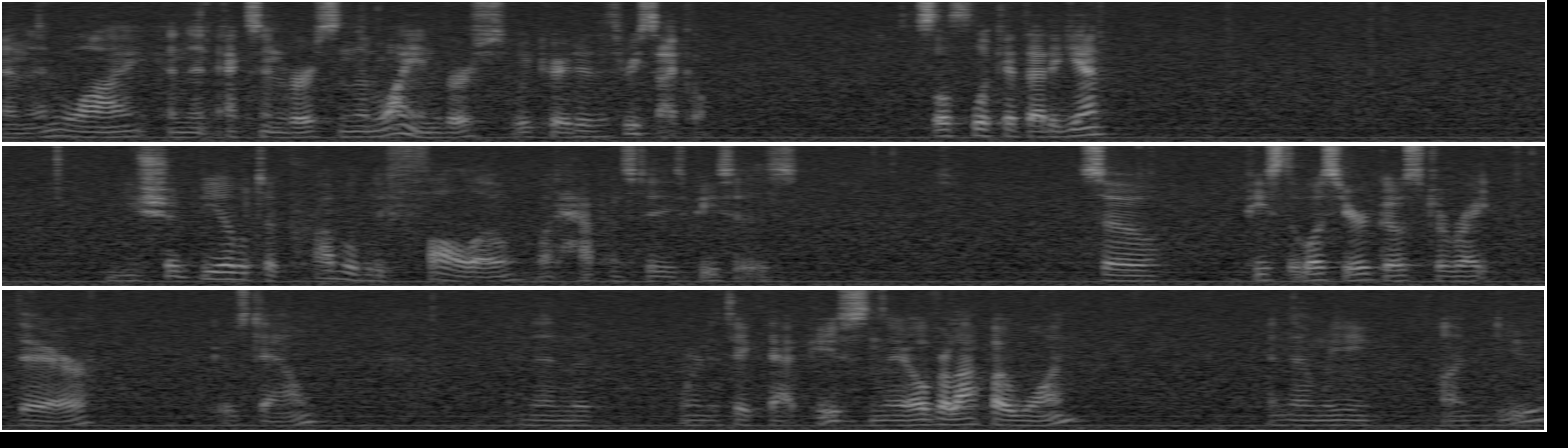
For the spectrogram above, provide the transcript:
and then y, and then x inverse, and then y inverse, we created a three cycle. So let's look at that again you should be able to probably follow what happens to these pieces. So the piece that was here goes to right there, goes down, and then the, we're going to take that piece, and they overlap by one, and then we undo,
